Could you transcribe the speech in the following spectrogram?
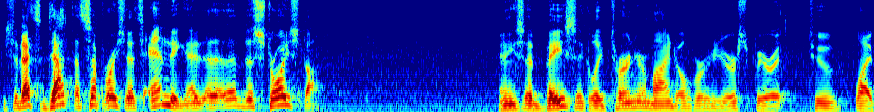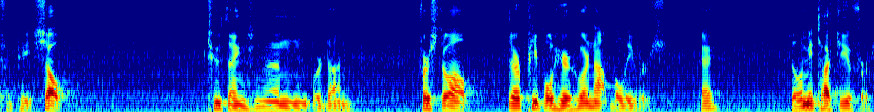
He said, that's death, that's separation, that's ending, that, that destroys stuff. And he said, basically, turn your mind over, your spirit, to life and peace. So, two things and then we're done. First of all, there are people here who are not believers, okay? So let me talk to you first.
